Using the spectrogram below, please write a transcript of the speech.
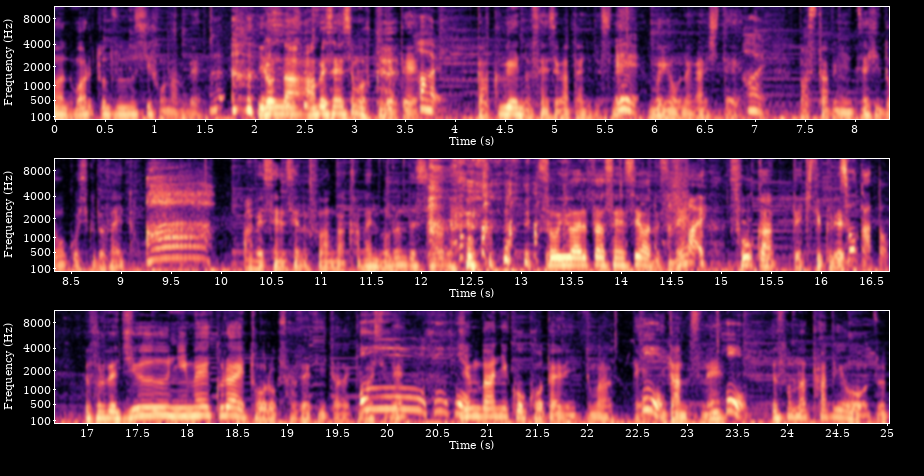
まあ、割とずうずしい方なんでいろんな安倍先生も含めて、はい、学芸員の先生方にですね、ええ、無理をお願いして、はい、バス旅にぜひ同行してくださいと。安倍先生の不安がかなり乗るんですよ。そう言われた先生はですね、はい、そうかって来てくれる。そうかと。それで12名くらい登録させていただきましてね順番にこう交代で行ってもらっていたんですね。でそんな旅をずっ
